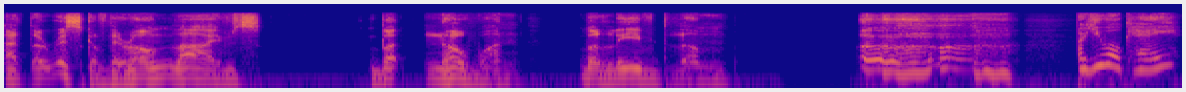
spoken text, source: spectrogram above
At the risk of their own lives. But no one believed them. Uh, Are you okay?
